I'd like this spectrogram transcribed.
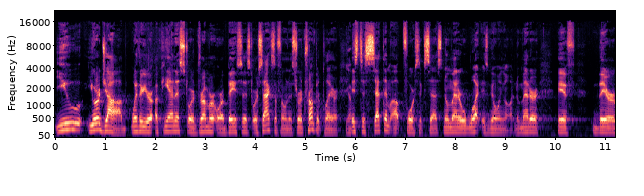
you, your job, whether you're a pianist or a drummer or a bassist or a saxophonist or a trumpet player, Yep. is to set them up for success, no matter what is going on, no matter if they're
